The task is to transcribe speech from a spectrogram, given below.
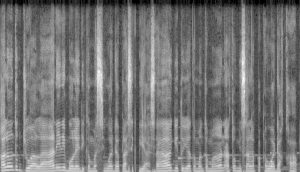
kalau untuk jualan ini boleh dikemas di wadah plastik biasa gitu ya teman-teman atau misalnya pakai wadah cup.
